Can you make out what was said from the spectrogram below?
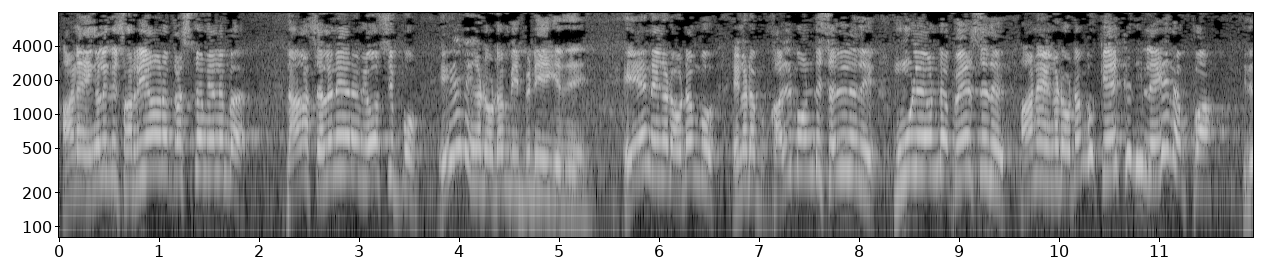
ஆனா எங்களுக்கு சரியான கஷ்டம் எலும்ப நாங்க சில நேரம் யோசிப்போம் ஏன் எங்களோட உடம்பு இப்படி இருக்குது? ஏன் எங்கட உடம்பு எங்கட கல்வி ஒன்று செல்லுது மூளை ஒன்ற பேசுது ஆனா எங்கட உடம்பு கேட்குது இல்லை ஏனப்பா இது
